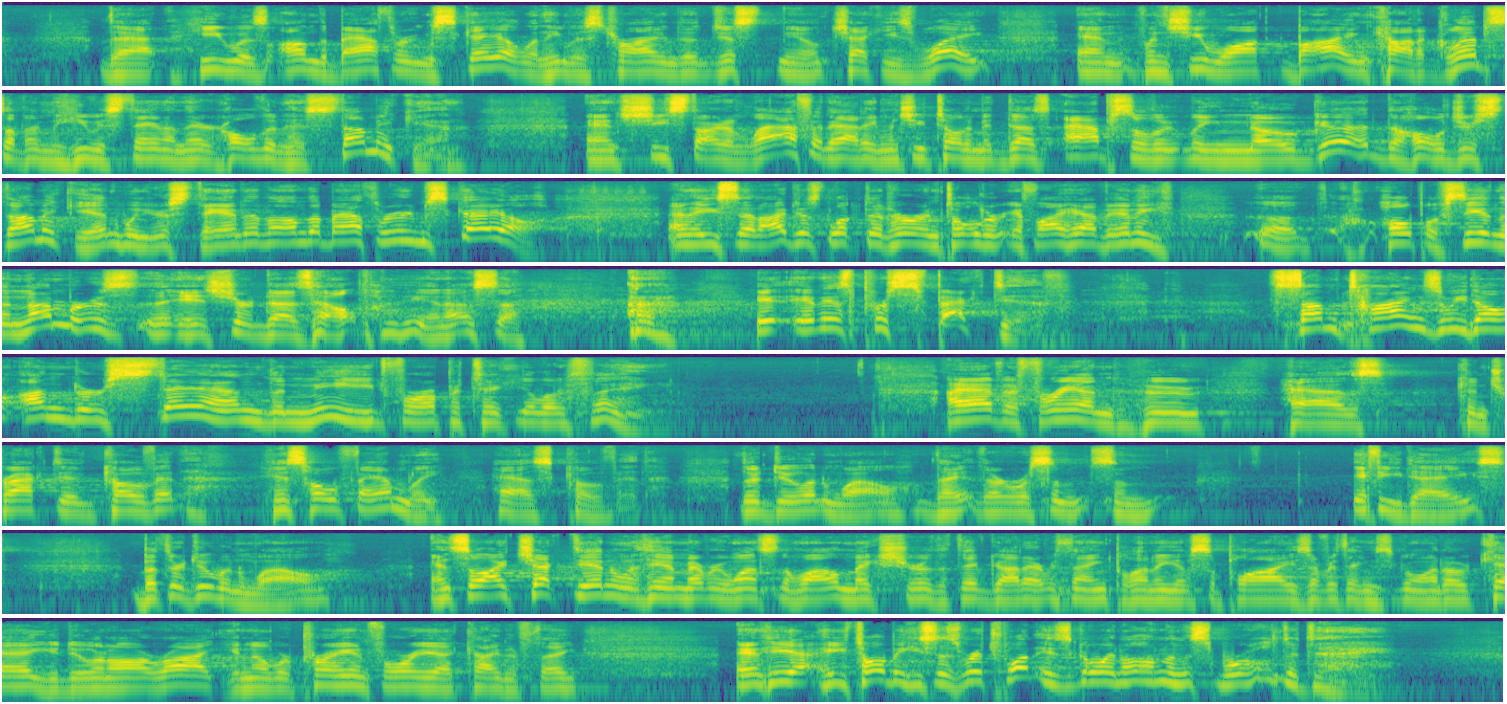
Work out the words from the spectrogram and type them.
that he was on the bathroom scale and he was trying to just, you know, check his weight. And when she walked by and caught a glimpse of him, he was standing there holding his stomach in. And she started laughing at him and she told him it does absolutely no good to hold your stomach in when you're standing on the bathroom scale. And he said, I just looked at her and told her if I have any uh, hope of seeing the numbers, it sure does help, you know. So it, it is perspective. Sometimes we don't understand the need for a particular thing. I have a friend who has contracted COVID. His whole family has COVID. They're doing well. They, there were some, some iffy days, but they're doing well. And so I checked in with him every once in a while and make sure that they've got everything, plenty of supplies, everything's going okay, you're doing all right, you know, we're praying for you, kind of thing. And he, he told me, he says, Rich, what is going on in this world today?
